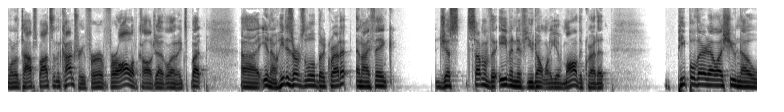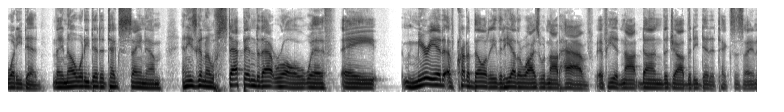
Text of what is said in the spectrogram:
one of the top spots in the country for for all of college athletics. But uh, you know, he deserves a little bit of credit, and I think just some of the even if you don't want to give him all the credit. People there at LSU know what he did. They know what he did at Texas A&M, and he's going to step into that role with a myriad of credibility that he otherwise would not have if he had not done the job that he did at Texas A&M.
